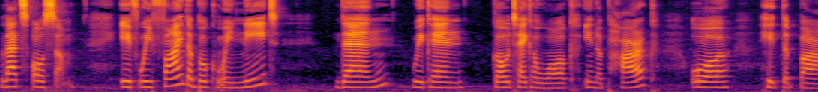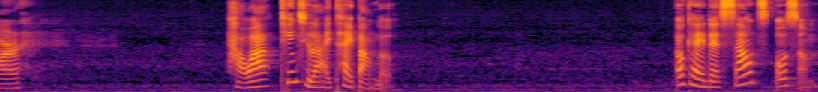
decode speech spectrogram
That's awesome. If we find the book we need, then we can go take a walk in the park or hit the bar. 好啊，听起来太棒了。Okay, that sounds awesome.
